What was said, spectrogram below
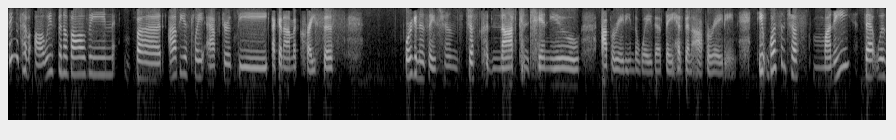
things have always been evolving, but obviously after the economic crisis, organizations just could not continue operating the way that they had been operating. It wasn't just money that was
